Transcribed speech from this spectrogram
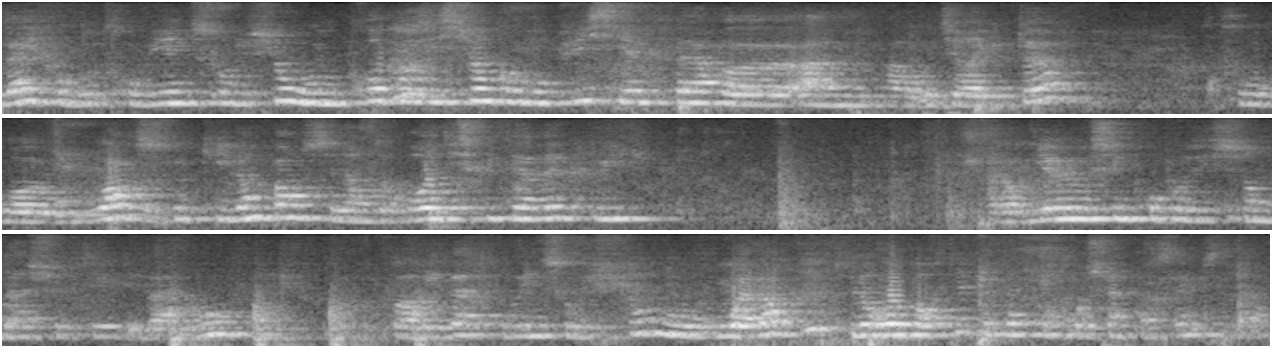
là, il faut que vous trouviez solution ou une proposition que vous puissiez faire euh, au directeur pour euh, voir ce qu'il en pense et en rediscuter avec lui. Alors, il y a eu aussi une proposition d'acheter des ballons. Il faut arriver à trouver une solution ou, ou alors le reporter peut-être au prochain conseil. je sais pas.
